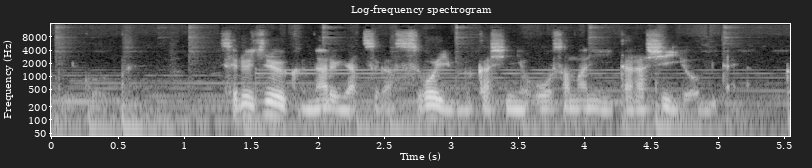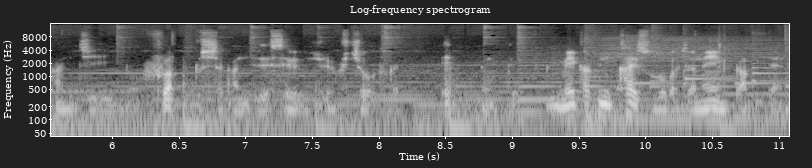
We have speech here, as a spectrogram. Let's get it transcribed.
ていう。こうセルジュークなるやつがすごい昔に王様にいたらしいよみたいな感じのふわっとした感じでセルジューク朝とかえって思って明確に返すとかじゃねえんかみたいな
